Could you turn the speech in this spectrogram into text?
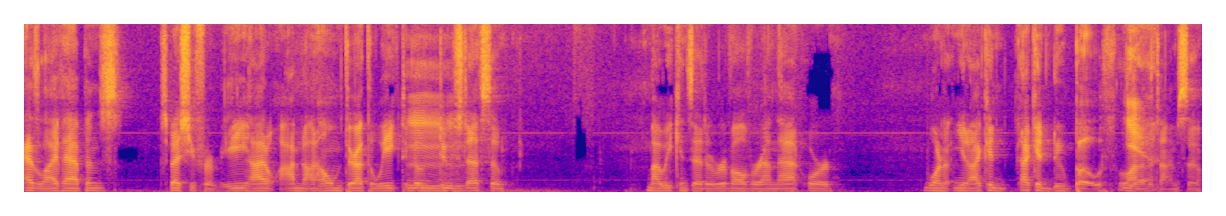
as life happens especially for me i don't i'm not home throughout the week to go Mm. do stuff so my weekends had to revolve around that or one you know i could i could do both a lot of the time so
